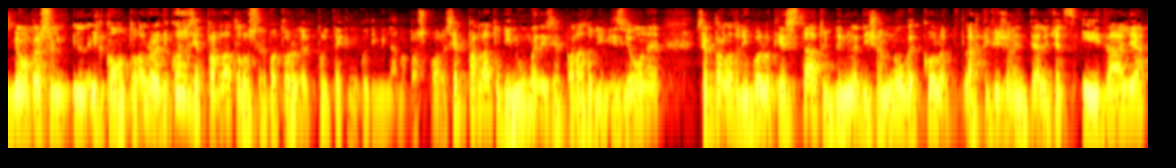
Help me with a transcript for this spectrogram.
abbiamo perso il, il, il, conto. Allora, di cosa si è parlato all'osservatorio del Politecnico di Milano, Pasquale? Si è parlato di numeri, si è parlato di visione, si è parlato di quello che è stato il 2019 con l'artificial intelligence in Italia,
